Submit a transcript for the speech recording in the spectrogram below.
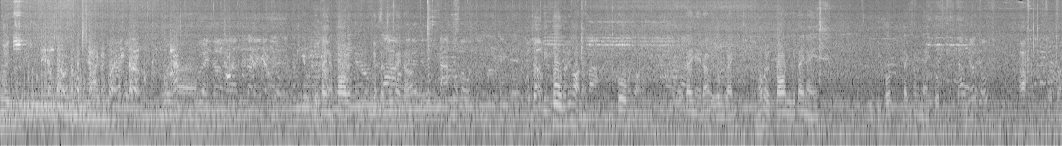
nuôi Để đảm bảo cho tất cả các loại giấy tờ nuôi là cái tay là to lên tiếp là chỗ này nó chắc bị khô cái ngọn này. Bị khô mấy ngọn. Này. cái tay này đang phải gồng gánh. Nó mà được to như cái tay này thì, thì tốt. Đánh sang bên này tốt. À tốt quá.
